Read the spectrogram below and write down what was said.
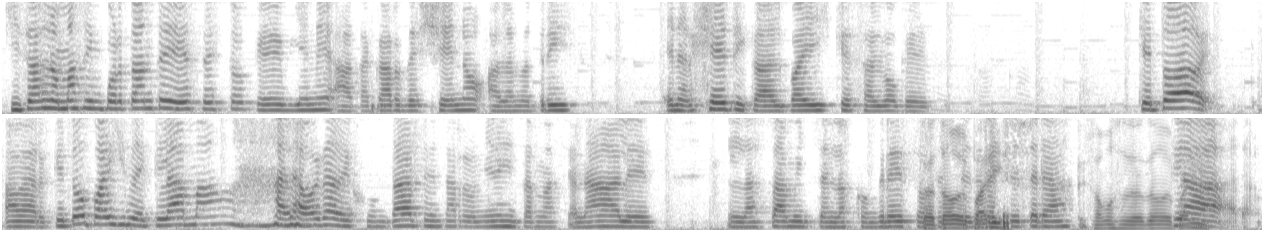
quizás lo más importante es esto que viene a atacar de lleno a la matriz energética del país, que es algo que, que toda, a ver, que todo país reclama a la hora de juntarse en estas reuniones internacionales, en las summits, en los congresos, Tratado de etcétera, París. etcétera. El famoso Tratado de París. Claro.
